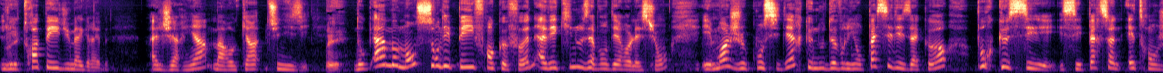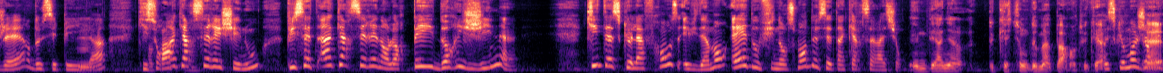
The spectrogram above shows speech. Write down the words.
les trois pays du Maghreb. Algérien, Marocain, Tunisie. Donc à un moment, ce sont des pays francophones avec qui nous avons des relations. Et moi, je considère que nous devrions passer des accords pour que ces, personnes étrangères de ces pays-là, hmm. qui sont incarcérées chez nous, puissent être incarcérées dans leur pays d'origine quitte à ce que la France, évidemment, aide au financement de cette incarcération. Une dernière question de ma part, en tout cas. Parce que moi, j'en euh,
